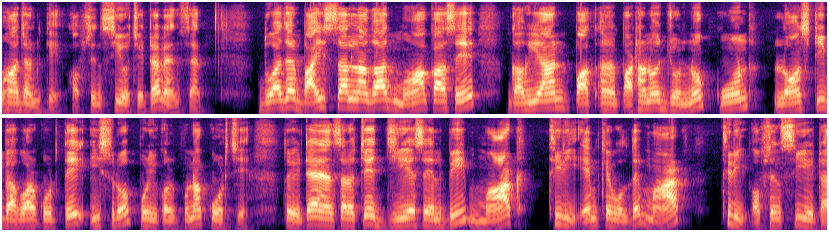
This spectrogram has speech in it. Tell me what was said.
মহাজনকে অপশন সি হচ্ছে এটার অ্যান্সার দু হাজার বাইশ সাল নাগাদ মহাকাশে গাগিয়ান পাঠানোর জন্য কোন লঞ্চটি ব্যবহার করতে ইসরো পরিকল্পনা করছে। তো এটার অ্যান্সার হচ্ছে জিএসএলভি মার্ক থ্রি এমকে বলতে মার্ক থ্রি অপশন সি এটা।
